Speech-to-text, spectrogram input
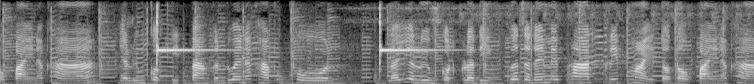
อๆไปนะคะ อย่าลืมกดติดตามกันด้วยนะคะทุกคน และอย่าลืมกดกระดิ่งเพื่อจะได้ไม่พลาดคลิปใหม่ต่อๆไปนะคะ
